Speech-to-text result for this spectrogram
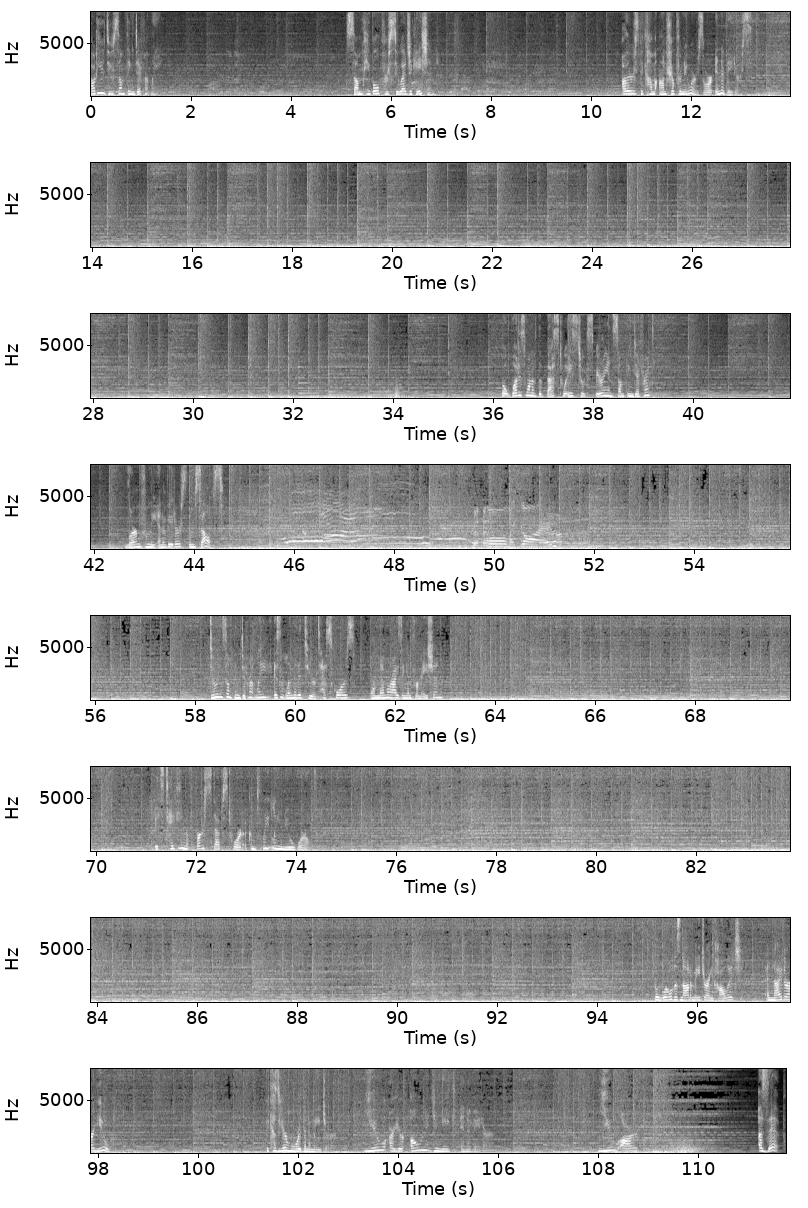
how do you do something differently? Some people pursue education. Others become entrepreneurs or innovators. But what is one of the best ways to experience something different? Learn from the innovators themselves. oh my god. Doing something differently isn't limited to your test scores or memorizing information. It's taking the first steps toward a completely new world. The world is not a major in college, and neither are you. Because you're more than a major. You are your own unique innovator. You are a zip.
